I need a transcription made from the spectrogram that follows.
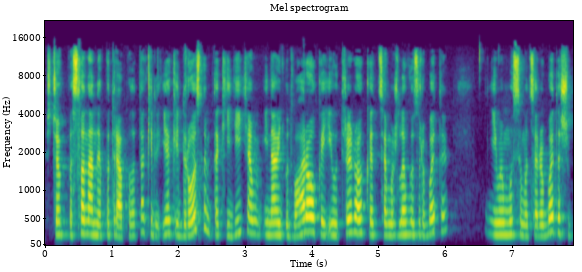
Щоб слона не потрапила, так як і дорослим, так і дітям, і навіть у 2 роки, і у 3 роки це можливо зробити. І ми мусимо це робити, щоб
